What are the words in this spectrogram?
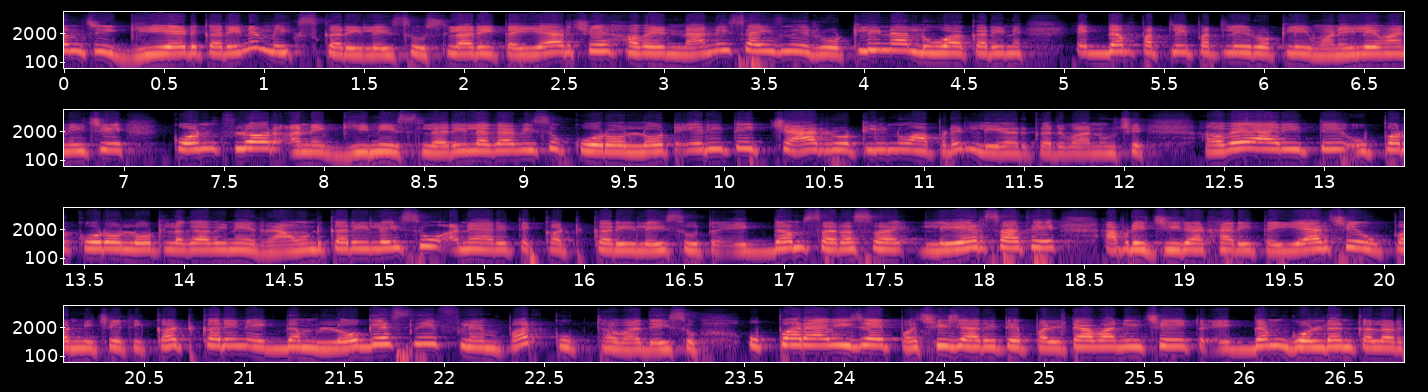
ચમચી ઘી એડ કરીને મિક્સ કરી લઈશું. સ્લરી તૈયાર છે. હવે નાની સાઇઝની રોટલીના લુવા કરીને એકદમ પતલી પતલી રોટલી વણી લેવાની છે. કોર્નફ્લોર અને ઘીની સ્લરી લગાવીશું. કોરો લોટ એ રીતે ચાર રોટલીનું આપણે લેયર કરવાનું છે. હવે આ રીતે ઉપર કોરો લોટ લગાવીને રાઉન્ડ કરી લઈશું અને આ રીતે કટ કરી લઈશું. તો એકદમ સરસ લેયર સાથે આપણી જીરા ખારી તૈયાર છે. ઉપર નીચેથી કટ કરીને એકદમ લો ગેસની ફ્લેમ પર કૂક થવા દઈશું. ઉપર આવી જાય પછી જ આ રીતે પલટાવવાની છે. તો એકદમ ગોલ્ડન કલર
